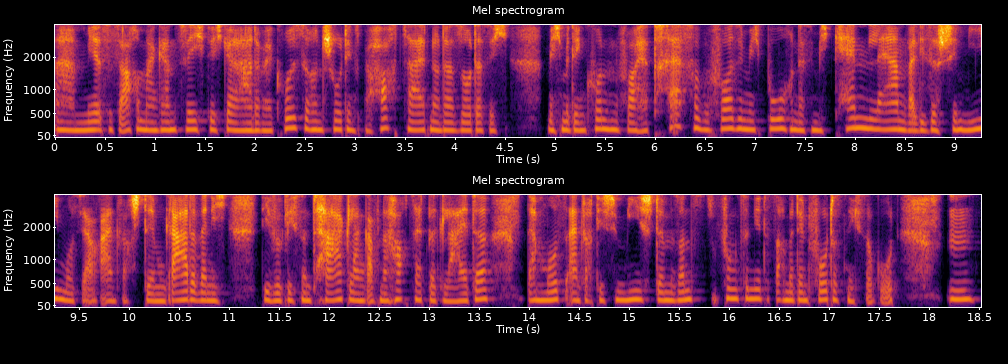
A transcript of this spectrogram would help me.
Ähm, mir ist es auch immer ganz wichtig, gerade bei größeren Shootings, bei Hochzeiten oder so, dass ich mich mit den Kunden vorher treffe, bevor sie mich buchen, dass sie mich kennenlernen, weil diese Chemie muss ja auch einfach stimmen. Gerade wenn ich die wirklich so einen Tag lang auf einer Hochzeit begleite, da muss einfach die Chemie stimmen, sonst funktioniert es auch mit den Fotos nicht so gut. Mhm.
